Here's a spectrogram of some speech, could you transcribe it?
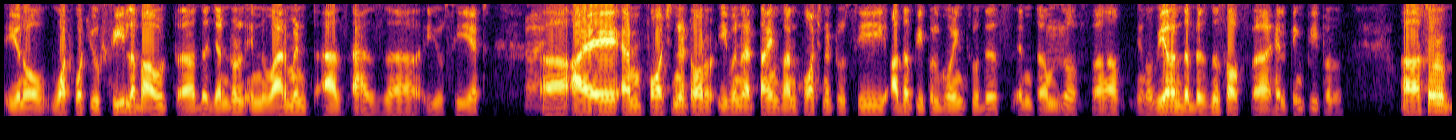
you know, what, what you feel about the general environment as, as you see it. Right. Uh, I am fortunate, or even at times unfortunate, to see other people going through this in terms mm. of uh, you know we are in the business of uh, helping people. Uh, so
